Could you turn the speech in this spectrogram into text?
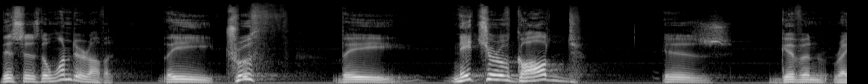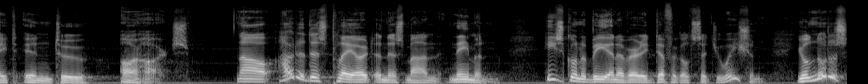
This is the wonder of it. The truth, the nature of God is given right into our hearts. Now, how did this play out in this man, Naaman? He's going to be in a very difficult situation. You'll notice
